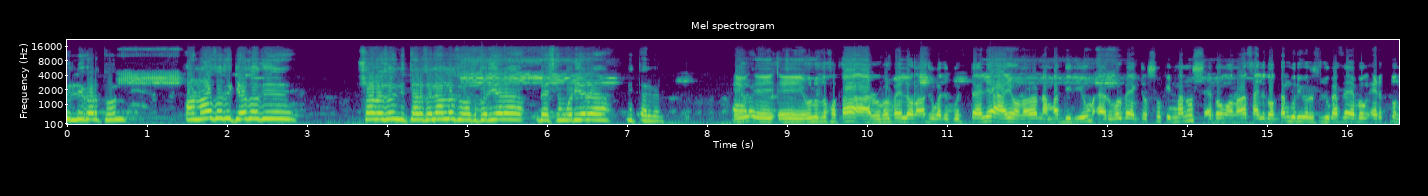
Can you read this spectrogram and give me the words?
তুললি করে তুন। অন্য যদি কেউ যদি সব যদি নিতে তাহলে আমরা যোগাযোগ বেশ কম করিয়ে নিতে পারবেন এই যে কথা আর রুবেল ভাই ওনারা যোগাযোগ করতে চাইলে আই ওনারা নাম্বার দিয়ে দিউম। আর রুবেল ভাই একজন শৌখিন মানুষ এবং ওনারা চাইলে দরদাম করিবার সুযোগ আছে এবং এরতন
